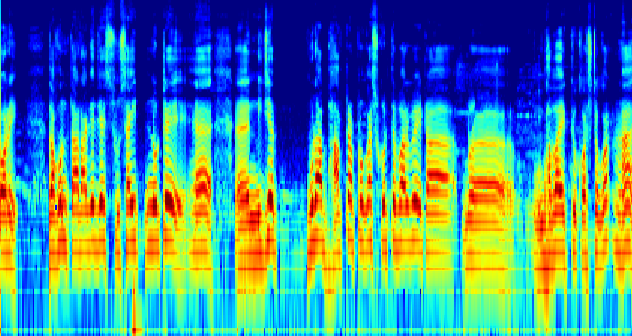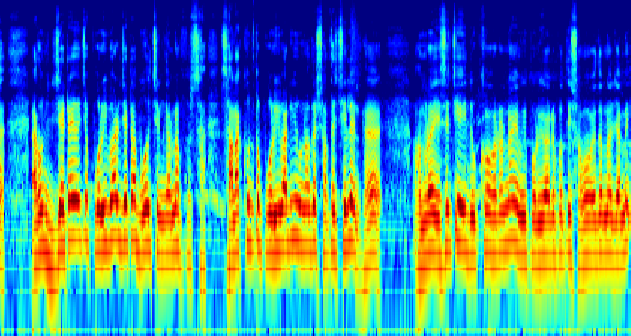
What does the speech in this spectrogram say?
করে, তখন তার আগে যে সুসাইড নোটে হ্যাঁ নিজের পুরা ভাবটা প্রকাশ করতে পারবে, এটা ভাবা একটু কষ্টকর হ্যাঁ। এখন যেটাই হচ্ছে পরিবার যেটা বলছেন, কেননা সারাক্ষণ তো পরিবারই ওনাদের সাথে ছিলেন হ্যাঁ। আমরা এসেছি এই দুঃখ ঘটনায় আমি পরিবারের প্রতি সমবেদনা জানাই।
